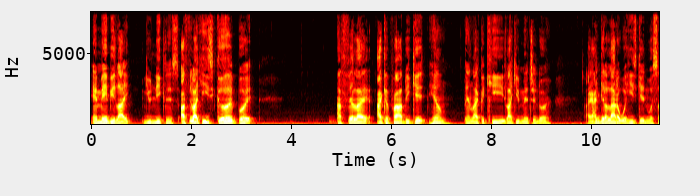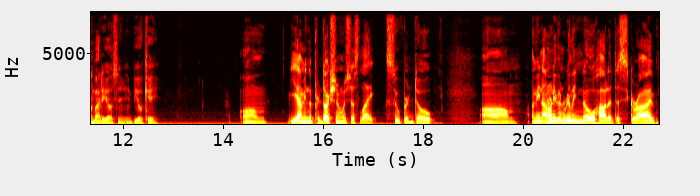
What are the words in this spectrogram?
and maybe like uniqueness. I feel like he's good, but I feel like I could probably get him in like a Keed, like you mentioned, or I can get a lot of what he's getting with somebody else and, and be okay. Um, yeah, I mean the production was just like super dope. Um, I mean I don't even really know how to describe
